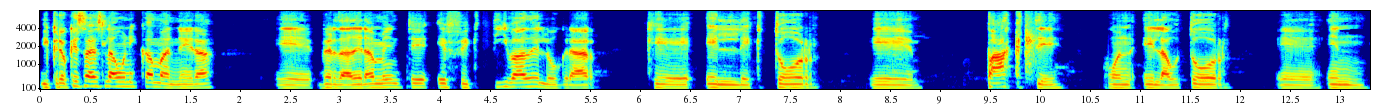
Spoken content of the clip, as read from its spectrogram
Y creo que esa es la única manera eh, verdaderamente efectiva de lograr que el lector eh, pacte con el autor, eh, en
